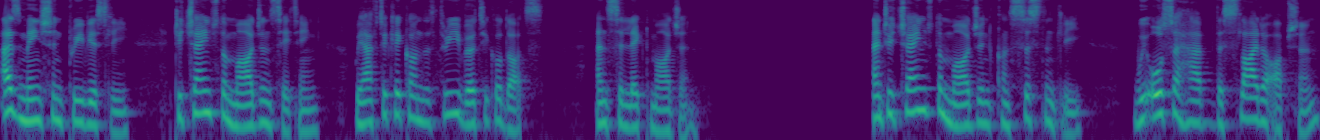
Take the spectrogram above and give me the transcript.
As mentioned previously, to change the margin setting, we have to click on the three vertical dots and select margin. And to change the margin consistently, we also have the slider option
